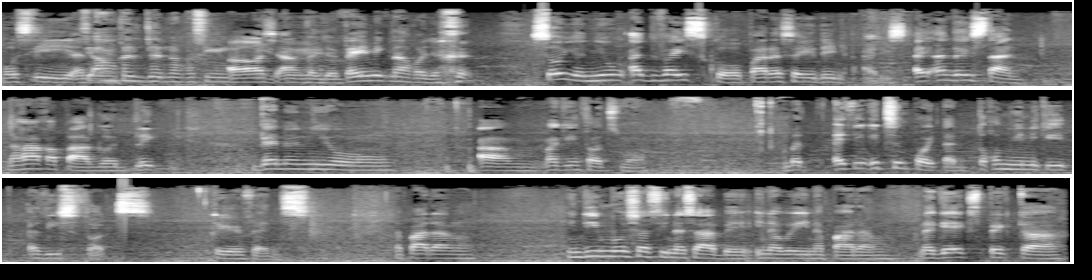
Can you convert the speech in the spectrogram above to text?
mostly, Si ano, Uncle Jan lang kasi yung Oo, dito si Uncle eh. John. Tahimik na ako dyan. So, yun, yung advice ko para sa din, Aris, I understand, nakakapagod. Like, ganun yung um, maging thoughts mo. But I think it's important to communicate these thoughts to your friends. Na parang, hindi mo siya sinasabi in a way na parang nag expect ka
